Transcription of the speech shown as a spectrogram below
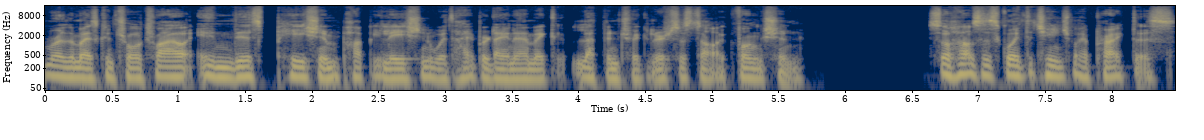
randomized control trial in this patient population with hyperdynamic left ventricular systolic function. So, how's this going to change my practice?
